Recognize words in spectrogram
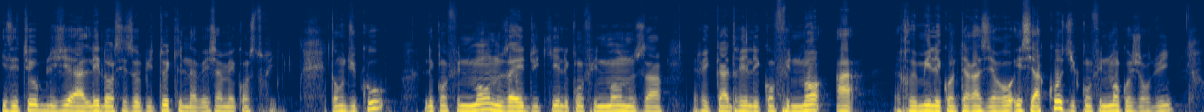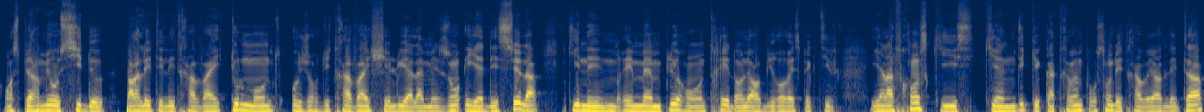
ils étaient obligés à aller dans ces hôpitaux qu'ils n'avaient jamais construits. Donc du coup, le confinement nous a éduqués, le confinement nous a recadré, le confinement a remis les compteurs à zéro et c'est à cause du confinement qu'aujourd'hui on se permet aussi de parler télétravail. Tout le monde aujourd'hui travaille chez lui à la maison et il y a des ceux-là qui n'aimeraient même plus rentrer dans leur bureau respectif. Il y a la France qui, qui indique que 80% des travailleurs de l'État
